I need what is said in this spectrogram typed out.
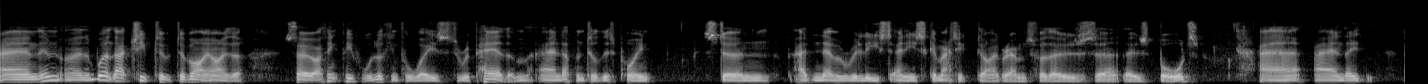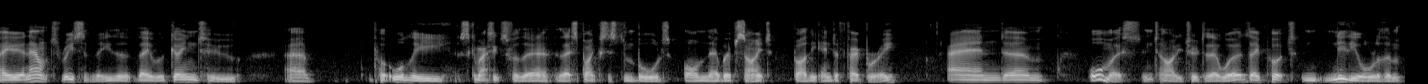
and uh, they weren't that cheap to, to buy either. So I think people were looking for ways to repair them, and up until this point, Stern had never released any schematic diagrams for those uh, those boards, uh, and they they announced recently that they were going to uh, put all the schematics for their their Spike system boards on their website by the end of February, and um, almost entirely true to their word, they put nearly all of them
